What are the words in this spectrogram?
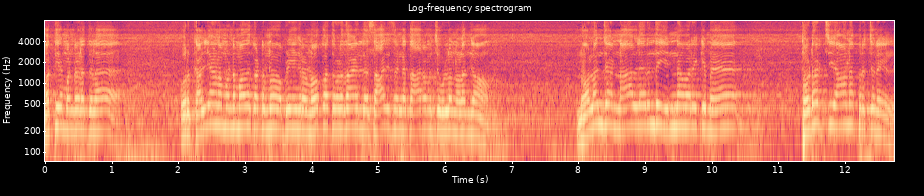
மத்திய மண்டலத்தில். ஒரு கல்யாண மண்டபமாவது கட்டணும் அப்படிங்கிற நோக்கத்தோடு தான் இந்த சாதி சங்கத்தை ஆரம்பித்து உள்ளே நுழைஞ்சோம். நுழைஞ்ச நாள்ல இருந்து இன்ன வரைக்குமே தொடர்ச்சியான பிரச்சனைகள்.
